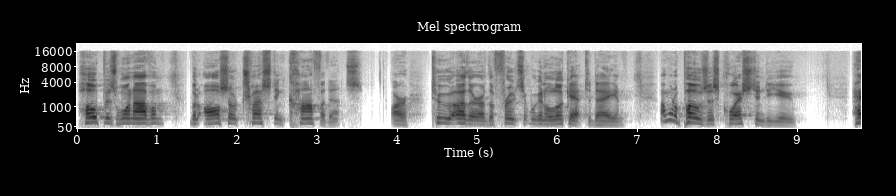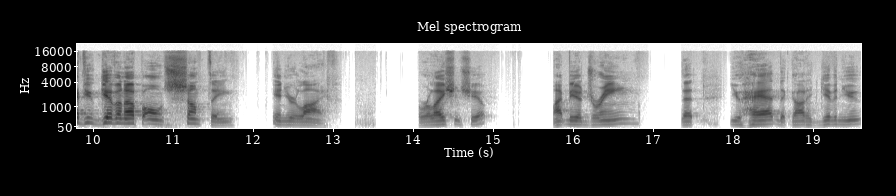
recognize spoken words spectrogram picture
hope is one of them, but also trust and confidence are two other of the fruits that we're going to look at today. And I want to pose this question to you Have you given up on something in your life? A relationship? Might be a dream that you had that God had given you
